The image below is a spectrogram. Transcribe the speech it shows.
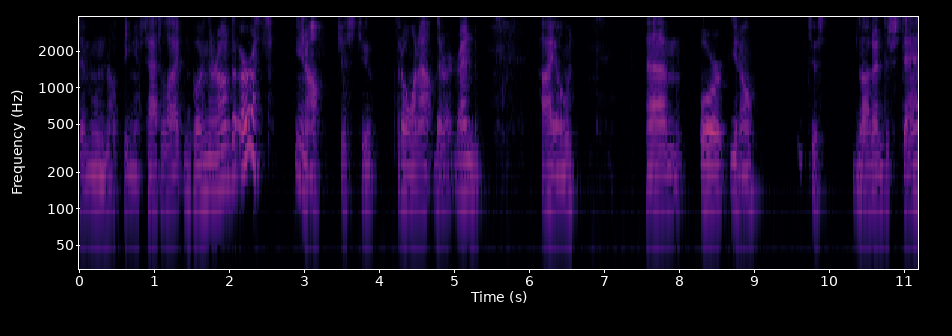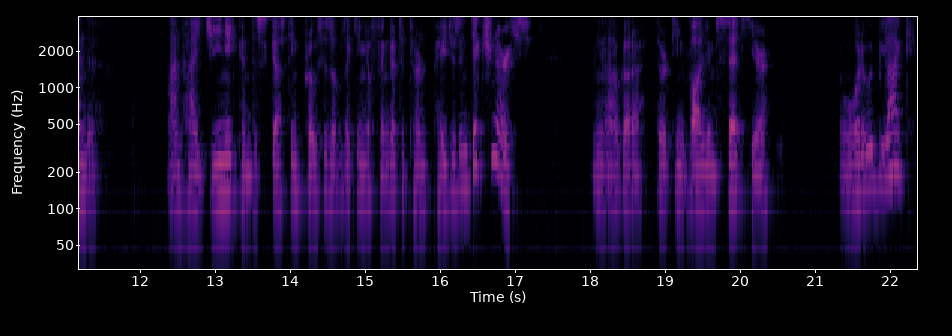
the moon not being a satellite and going around the Earth. You know, just to throw one out there at random. Hi, Owen. Um, or, you know, just not understand the unhygienic and disgusting process of licking your finger to turn pages in dictionaries. You know, I've got a 13 volume set here. What it would be like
